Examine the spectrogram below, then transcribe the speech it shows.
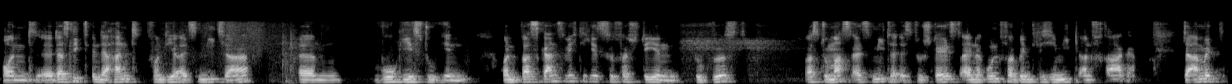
Und äh, das liegt in der Hand von dir als Mieter. Ähm, wo gehst du hin? Und was ganz wichtig ist zu verstehen, du wirst was du machst als Mieter ist, du stellst eine unverbindliche Mietanfrage. Damit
